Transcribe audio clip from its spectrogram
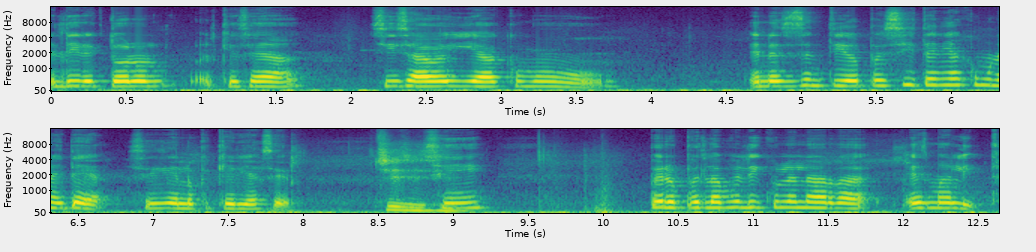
el director o el que sea, sí sabía como. En ese sentido, pues sí tenía como una idea, sí, de lo que quería hacer. Sí, sí, sí. Sí. Pero pues la película, la verdad, es malita.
